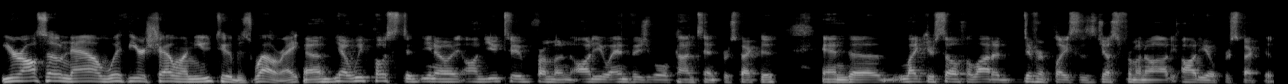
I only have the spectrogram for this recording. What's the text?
you're also now with your show on YouTube as well, right? Yeah, yeah. We posted, you know, on YouTube from an audio and visual content perspective, and uh, like yourself, a lot of different places just from an audio perspective.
